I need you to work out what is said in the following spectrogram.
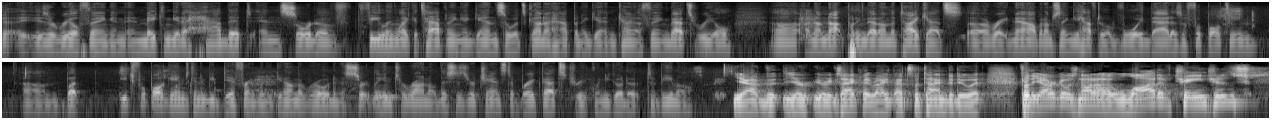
uh, is a real thing and, and making it a habit and sort of feeling like it's happening again so it's gonna happen again kind of thing that's real uh, and i'm not putting that on the Ticats uh, right now but i'm saying you have to avoid that as a football team um, but each football game is going to be different when you get on the road, and certainly in Toronto, this is your chance to break that streak when you go to, to BMO. Yeah, you're you're exactly right. That's the time to do it. For the Argos, not a lot of changes.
